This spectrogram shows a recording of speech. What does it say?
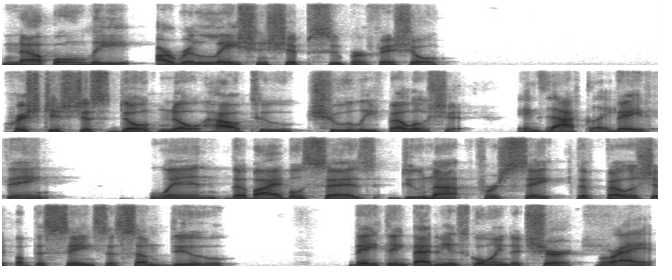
not only are relationships superficial, Christians just don't know how to truly fellowship. Exactly. They think when the Bible says, do not forsake the fellowship of the saints as some do, they think that means going to church. Right.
